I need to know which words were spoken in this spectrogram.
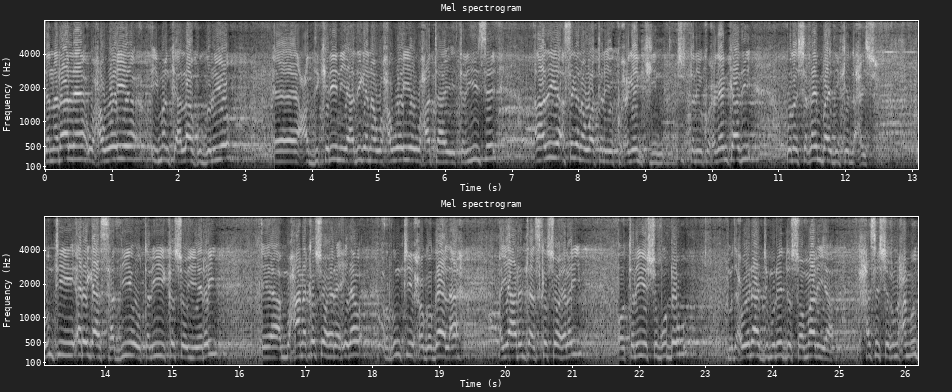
genaraale waxa weeye iimaanka allah ku geliyo cabdikariin iyo adigana waxa weeye waxaa tahay taliyihiise adiga isagana waa taliyo ku-xigeenkaadii wada shaqayn baa idinka dhexayso runtii ereygaas haddii uu taliyihii ka soo yeeray waxaana ka soo helay ilo runtii xogogaal ah ayaa arrintaas ka soo helay oo taliyihii shub u dhow madaxweynaha jamhuuriyadda soomaaliya xasan sheekh maxamuud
